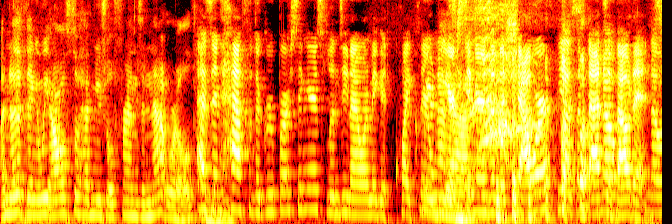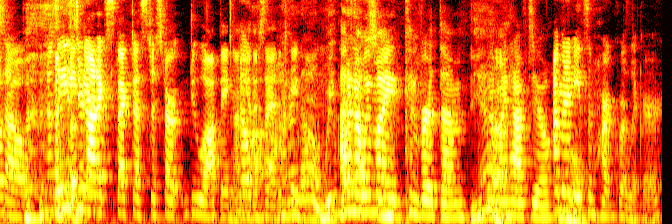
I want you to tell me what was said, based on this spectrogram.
another thing, and we also have mutual friends in that world. As in half of the group are singers. Lindsay and I want to make it quite clear We're we not. are Yeah. singers in the shower. Yes. but that's No. about it. No. So No please do not expect us to start doo-wopping on No. the other side of the I don't table. know. We I don't know. We some- might convert them. Yeah. we might have to. I'm gonna need some hardcore liquor.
